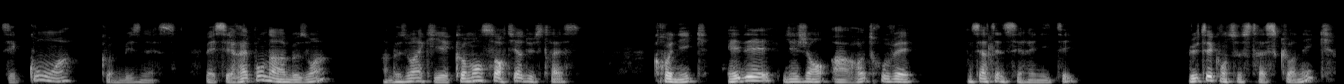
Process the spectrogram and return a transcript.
C'est con, hein, comme business. Mais c'est répondre à un besoin un besoin qui est comment sortir du stress chronique, aider les gens à retrouver une certaine sérénité, lutter contre ce stress chronique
